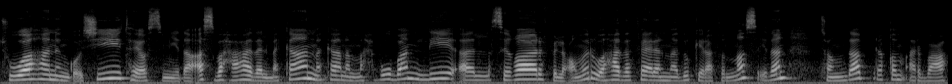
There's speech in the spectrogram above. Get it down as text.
좋아하는 것이 되었습니다. أصبح هذا المكان مكانا محبوبا للصغار في العمر وهذا فعلا ما ذكر في النص إذا 정답 رقم أربعة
